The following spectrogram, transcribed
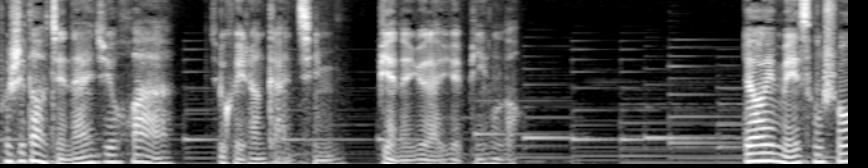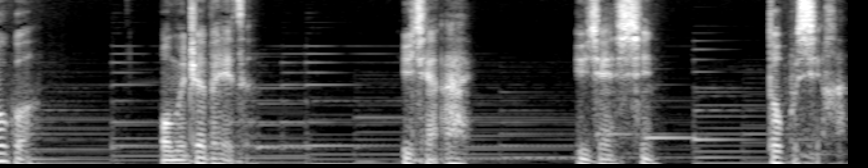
不知道简单一句话就可以让感情变得越来越冰冷。廖一梅曾说过：“我们这辈子遇见爱，遇见性，都不稀罕，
